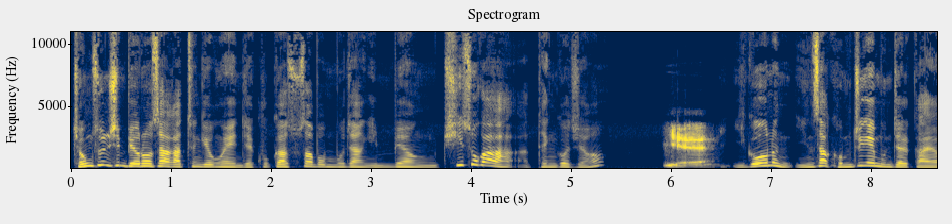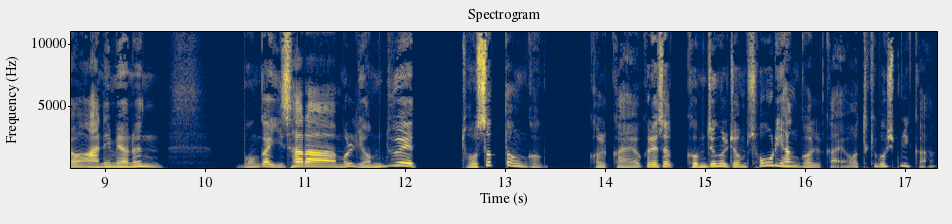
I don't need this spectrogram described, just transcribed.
정순신 변호사 같은 경우에 이제 국가수사본부장 임명 취소가 된 거죠. 예. 이거는 인사 검증의 문제일까요? 아니면은 뭔가 이 사람을 염두에 뒀었던 거, 걸까요? 그래서 검증을 좀 소홀히 한 걸까요? 어떻게 보십니까?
